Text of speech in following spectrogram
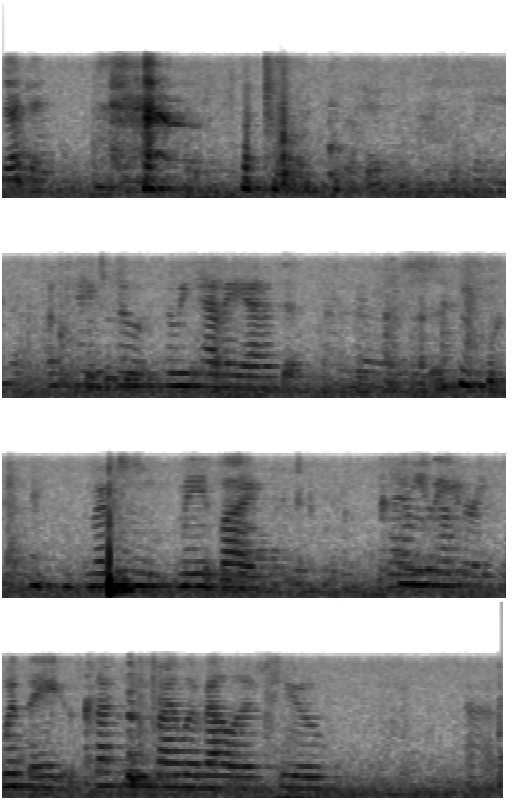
Second. Okay, so, so we have a, uh, motion made by Kinsey with a second by Lavella to, uh,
